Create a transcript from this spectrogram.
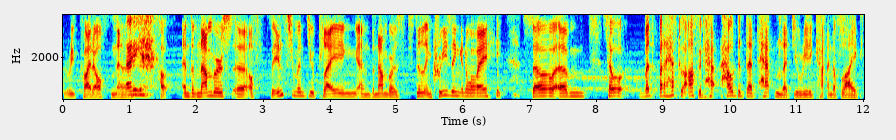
read quite often, and, oh, yeah. how, and the numbers uh, of the instrument you're playing, and the numbers still increasing in a way. so um, so but but I have to ask it. How, how did that happen? That you really kind of like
